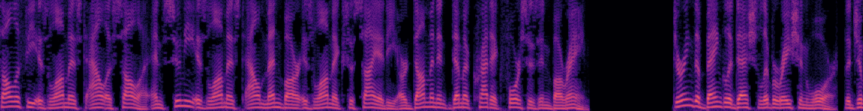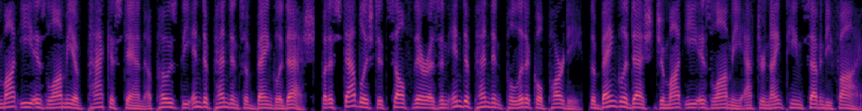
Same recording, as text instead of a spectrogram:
Salafi Islamist al-Asala and Sunni Islamist al-Menbar Islamic Society are dominant democratic forces in Bahrain. During the Bangladesh Liberation War, the Jamaat-e-Islami of Pakistan opposed the independence of Bangladesh, but established itself there as an independent political party, the Bangladesh Jamaat-e-Islami after 1975.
